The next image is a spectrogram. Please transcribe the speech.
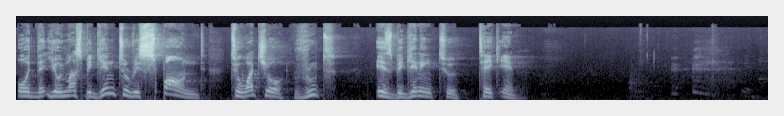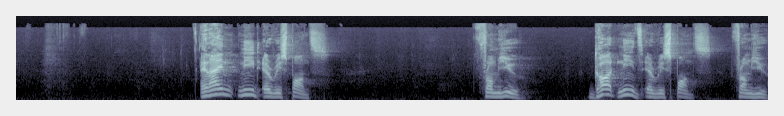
or that you must begin to respond to what your root is beginning to take in. And I need a response from you. God needs a response from you.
